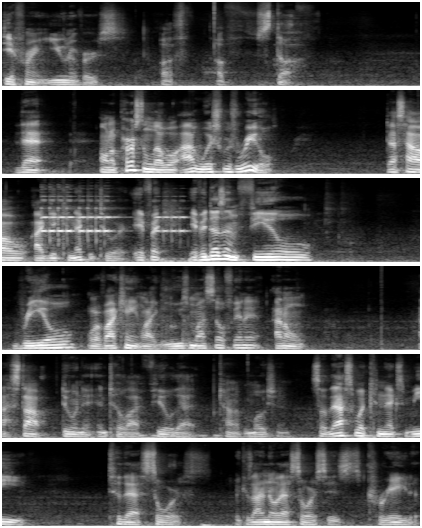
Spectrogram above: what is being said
different universe of of stuff that on a personal level I wish was real. That's how I get connected to it. If it if it doesn't feel real or if I can't like lose myself in it, I don't I stop doing it until I feel that kind of emotion. So that's what connects me to that source because I know that source is creative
